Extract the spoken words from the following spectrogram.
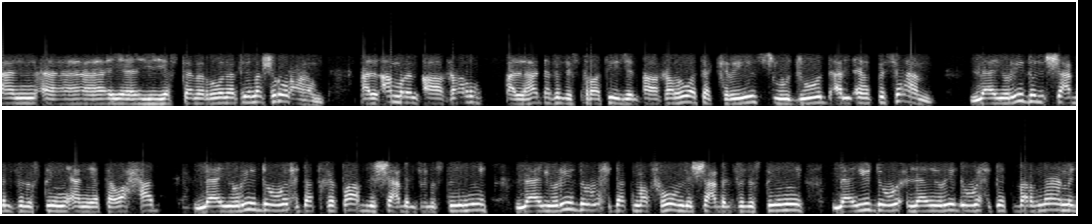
أن آه، يستمرون في مشروعهم. الأمر الآخر الهدف الاستراتيجي الآخر هو تكريس وجود الانقسام. لا يريد للشعب الفلسطيني أن يتوحد، لا يريد وحدة خطاب للشعب الفلسطيني، لا يريد وحدة مفهوم للشعب الفلسطيني، لا يريد لا يريد وحدة برنامج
